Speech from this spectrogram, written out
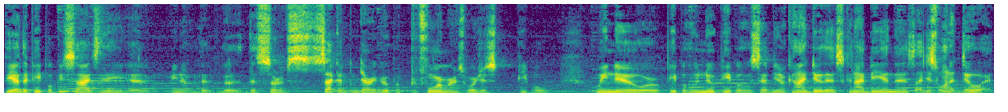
The other people besides the, uh, you know, the, the, the, sort of secondary group of performers were just people we knew or people who knew people who said, you know, can I do this? Can I be in this? I just want to do it.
